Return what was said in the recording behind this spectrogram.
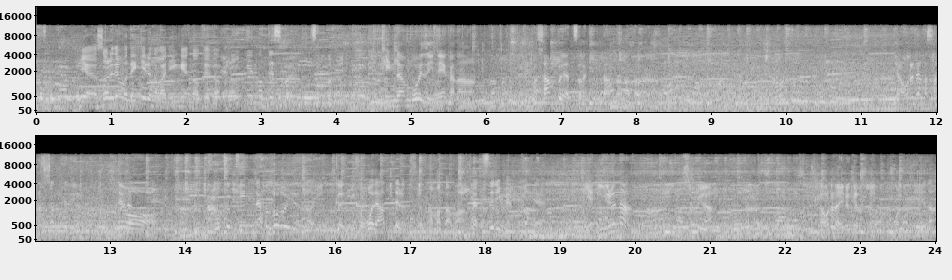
いやそれでもできるのが人間の手だから。人間の手すごいその時禁断ボーイズいねえかな。まあシャンプーやってたら禁断だな多分。いや俺らが探しちゃってるよ。でも僕禁断ボーイズの一句にここで会ってるんですよたまたま。釣り目もいて。いやいるな。渋谷、うん、俺らいるけどねここに。いるな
